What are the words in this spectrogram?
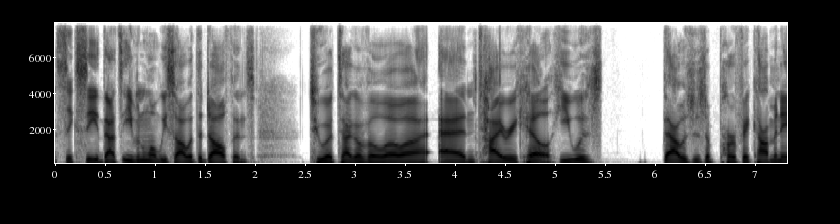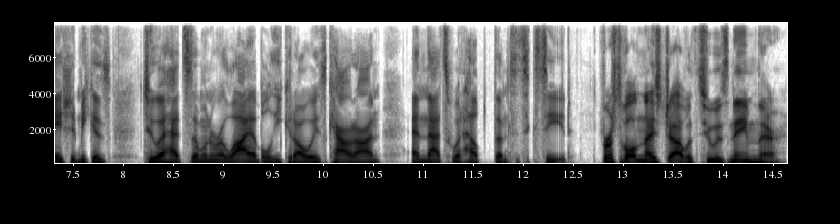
succeed. That's even what we saw with the Dolphins. Tua Tagovailoa and Tyreek Hill. He was that was just a perfect combination because Tua had someone reliable he could always count on, and that's what helped them to succeed. First of all, nice job with Tua's name there.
